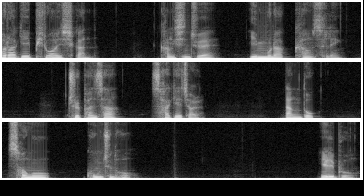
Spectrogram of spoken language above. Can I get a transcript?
철학이 필요한 시간. 강신주의 인문학 카운슬링. 출판사 사계절. 낭독 성우 공준호. 일부.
